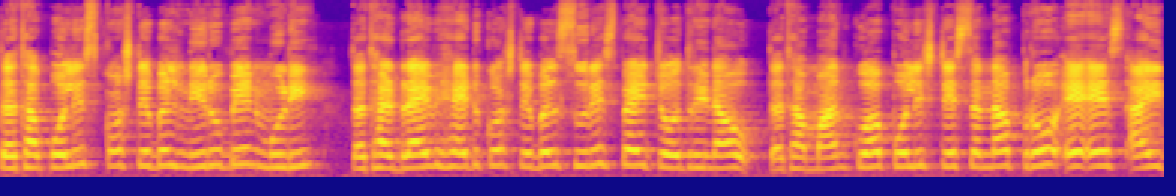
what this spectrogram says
તથા પોલીસ કોન્સ્ટેબલ નીરુબેન મુડી તથા ડ્રાઈવ હેડ કોન્સ્ટેબલ સુરેશભાઈ ચૌધરીનાઓ તથા માનકુવા પોલીસ સ્ટેશનના પ્રો એએસઆઈ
